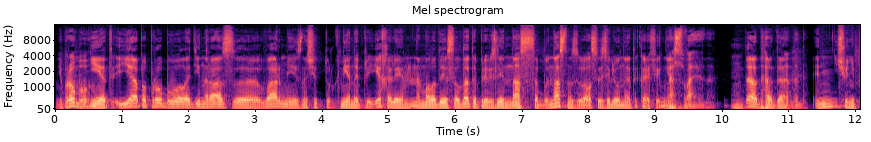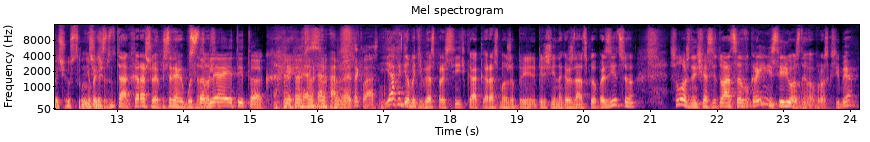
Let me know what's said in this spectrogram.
Не пробовал? Нет, я попробовал один раз э, в армии, значит, туркмены приехали, молодые солдаты привезли нас с собой. Нас назывался, зеленая такая фигня. На свае, да. Да, да, да. Да-да-да. Ничего не почувствовал, Не честно. почувствовал. Так, хорошо, я представляю, как будет называться. Вставляет и так. Ну, это классно. Я хотел бы тебя спросить, как раз мы уже перешли на гражданскую позицию. Сложная сейчас ситуация в Украине, серьезный вопрос к тебе.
